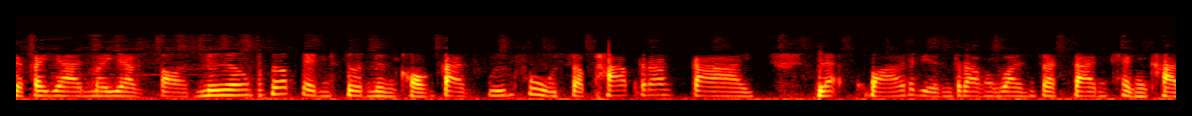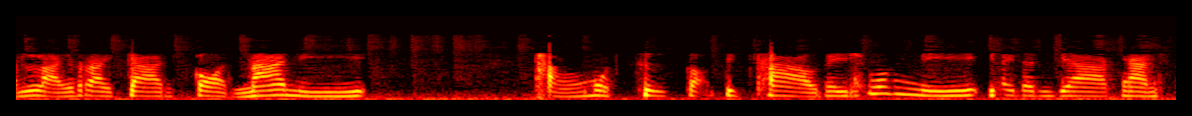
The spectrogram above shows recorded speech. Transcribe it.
จักรยานมาอย่างต่อเนื่อง เพื่อเป็นส่วนหนึ่งของการฟื้นฟูสภาพร่างกาย และคว้าเหรียญรางวัลจากการแข่งขันหลายรายการก่อนหน้านี้ทั้งหมดคือเกาะติดข่าวในช่วงนี้ไอดัญญางานส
